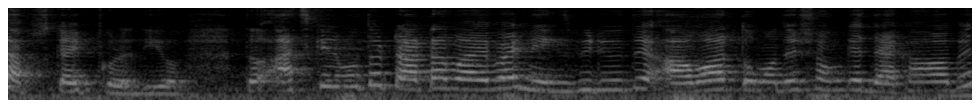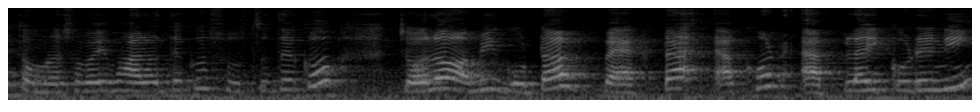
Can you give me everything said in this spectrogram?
সাবস্ক্রাইব করে দিও। তো আজকের মতো টাটা বাই বাই নেক্সট ভিডিওতে আবার তোমাদের সঙ্গে দেখা হবে। তোমরা সবাই ভালো থেকো, সুস্থ থেকো। চলো আমি গোটা প্যাকটা এখন অ্যাপ্লাই করে নিই।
